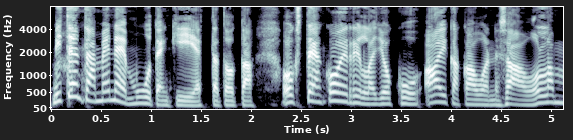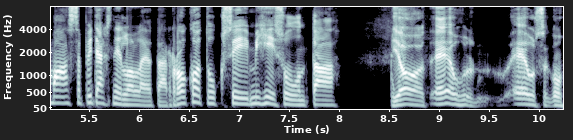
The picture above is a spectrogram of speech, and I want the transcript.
Miten tämä menee muutenkin, että tota, onko teidän koirilla joku aika kauan ne saa olla maassa? Pitääkö niillä olla jotain rokotuksia? Mihin suuntaan? Joo, EU, EUssa kun,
